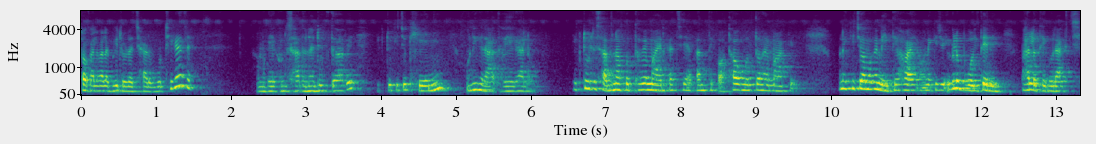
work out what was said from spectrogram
সকালবেলা ভিডিওটা ছাড়বো, ঠিক আছে? আমাকে এখন সাধনা ঢুকতে হবে, একটু কিছু খেয়ে নিই, অনেক রাত হয়ে গেল। একটু হলে সাধনা করতে হবে মায়ের কাছে, একান্তে কথাও বলতে হয় মাকে। অনেক কিছু আমাকে নিতে হয়, অনেক কিছু, এগুলো বলতে নেই। ভালো থেকো, রাখছি।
